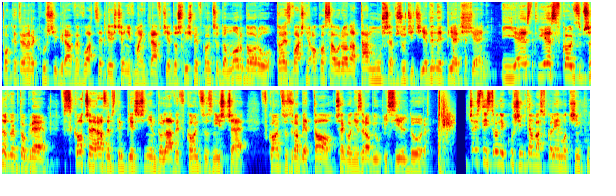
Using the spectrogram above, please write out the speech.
Poketrener Kushi gra we Władcę Pierścieni w Minecrafcie. Doszliśmy w końcu do Mordoru. To jest właśnie oko Saurona. Tam muszę wrzucić jedyny pierścień. I jest, jest, w końcu przeszedłem tą grę. Wskoczę razem z tym pierścieniem do lawy, w końcu zniszczę. W końcu zrobię to, czego nie zrobił Isildur. Cześć, z tej strony Kushi, witam was w kolejnym odcinku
